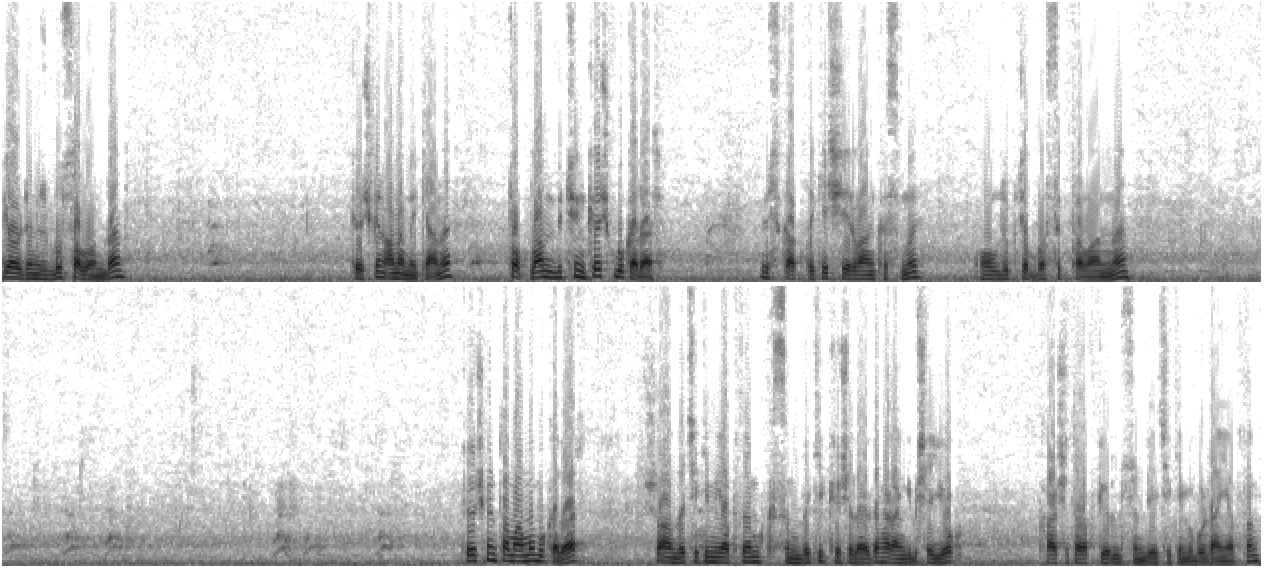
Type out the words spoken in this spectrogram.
gördüğünüz bu salonda köşkün ana mekanı. Toplam bütün köşk bu kadar. Üst kattaki şirvan kısmı oldukça basık tavanlı. Köşkün tamamı bu kadar. Şu anda çekim yaptığım kısımdaki köşelerde herhangi bir şey yok. Karşı taraf görülsün diye çekimi buradan yaptım.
